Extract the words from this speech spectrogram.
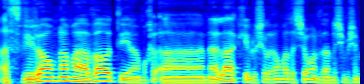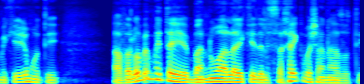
הסביבה אמנם אהבה אותי, ההנהלה כאילו של רמת השרון, זה אנשים שמכירים אותי, אבל לא באמת אה, בנו עליי כדי לשחק בשנה הזאת.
